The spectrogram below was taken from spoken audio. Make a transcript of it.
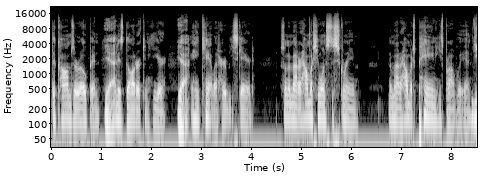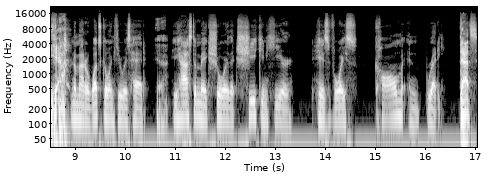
the comms are open Yeah. and his daughter can hear, Yeah. and he can't let her be scared. So no matter how much he wants to scream, no matter how much pain he's probably in, Yeah. no matter what's going through his head, Yeah. he has to make sure that she can hear his voice calm and ready. That's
